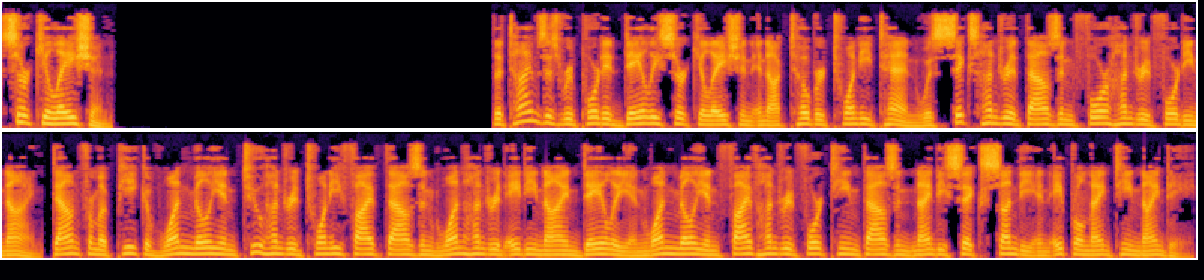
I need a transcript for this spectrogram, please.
Circulation The Times's reported daily circulation in October 2010 was 600,449, down from a peak of 1,225,189 daily and 1,514,096 Sunday in April 1990.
